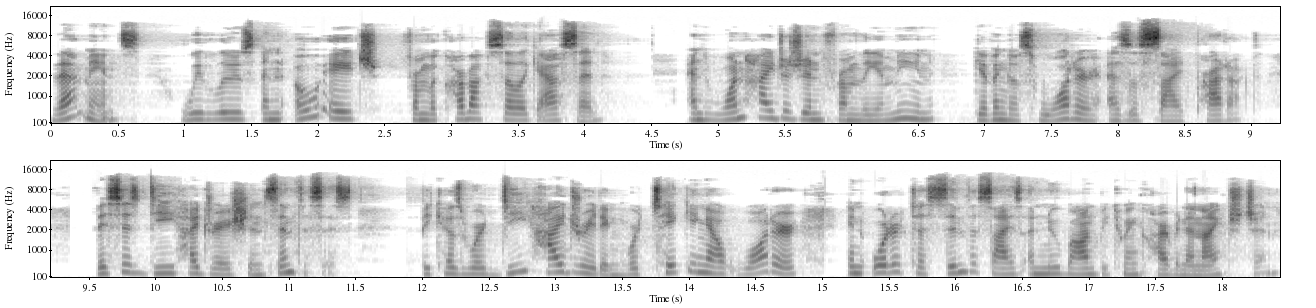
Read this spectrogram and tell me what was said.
That means we lose an OH from the carboxylic acid and one hydrogen from the amine, giving us water as a side product. This is dehydration synthesis. Because we're dehydrating, we're taking out water in order to synthesize a new bond between carbon and nitrogen.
